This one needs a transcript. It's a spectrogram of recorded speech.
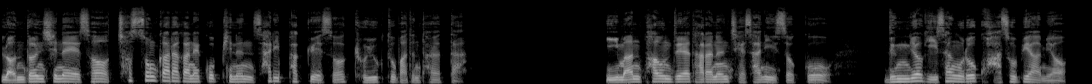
런던 시내에서 첫 손가락 안에 꼽히는 사립학교에서 교육도 받은 터였다. 2만 파운드에 달하는 재산이 있었고 능력 이상으로 과소비하며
